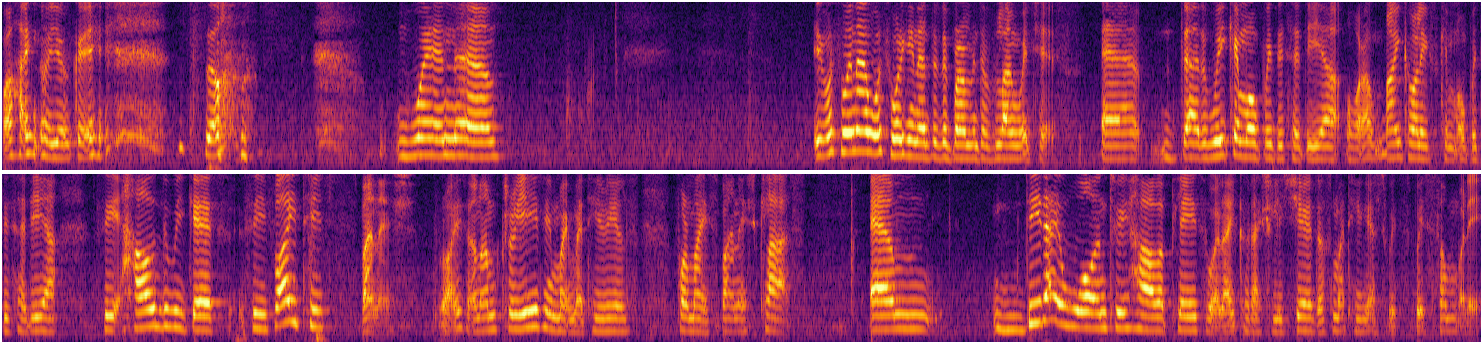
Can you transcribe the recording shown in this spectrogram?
well, I know you're okay. So when. Um, it was when I was working at the Department of Languages uh, that we came up with this idea, or my colleagues came up with this idea. See, how do we get, see, if I teach Spanish, right, and I'm creating my materials for my Spanish class, um, did I want to have a place where I could actually share those materials with, with somebody,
